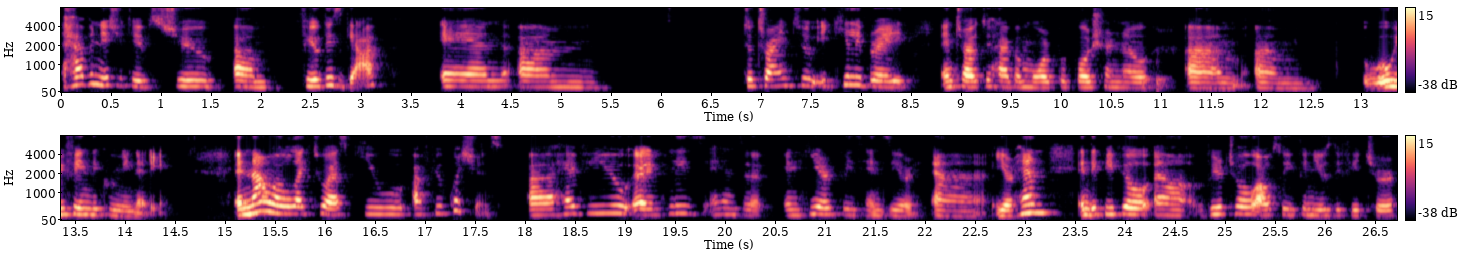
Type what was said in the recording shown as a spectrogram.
have initiatives to um, fill this gap and um, to trying to equilibrate and try to have a more proportional um, um, within the community. And now I would like to ask you a few questions. Uh, have you, uh, please hands, uh, and here, please hands your, uh, your hand. And the people uh, virtual, also you can use the feature.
